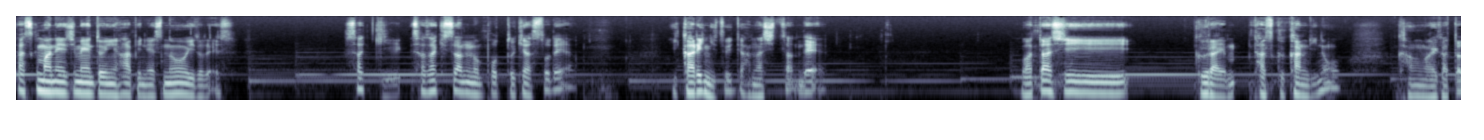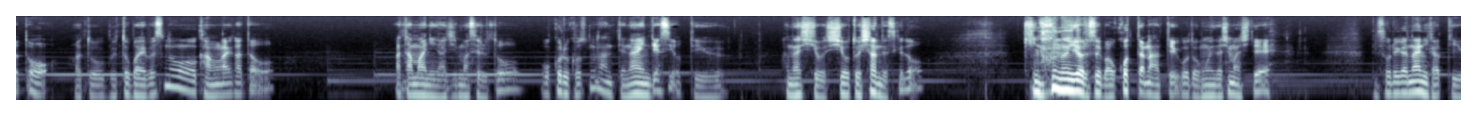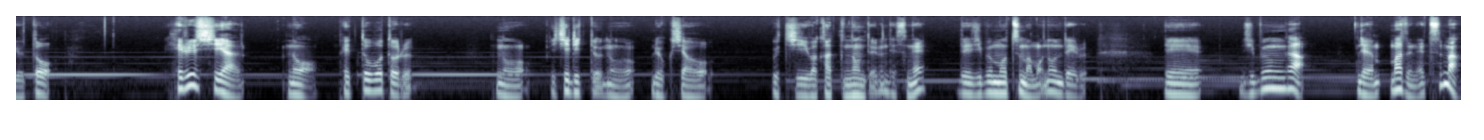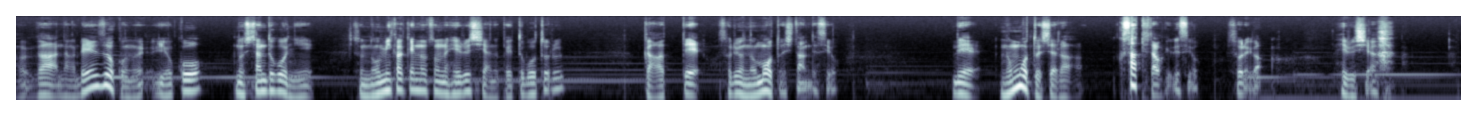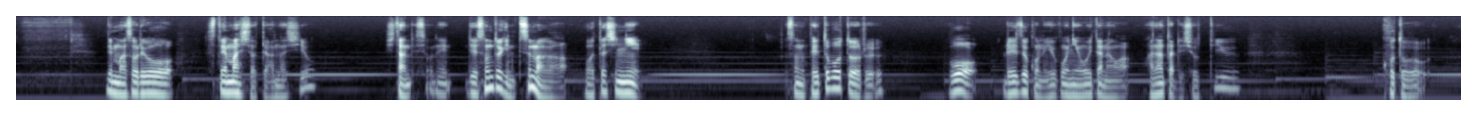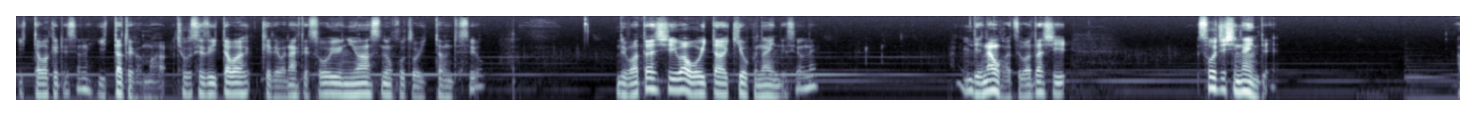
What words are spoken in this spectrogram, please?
タスクマネジメントインハピネスの井戸です。さっき佐々木さんのポッドキャストで怒りについて話してたんで、私ぐらいタスク管理の考え方と、あとグッドバイブスの考え方を頭になじませると怒ることなんてないんですよっていう話をしようとしたんですけど、昨日の夜そういえば怒ったなっていうことを思い出しまして、それが何かっていうと、ヘルシアのペットボトルの1リットルの緑茶をうちは買って飲んでるんですね。で、自分も妻も飲んでいる。で、自分が、で、まずね、妻がなんか冷蔵庫の横の下のところに、その飲みかけのそのヘルシアのペットボトルがあって、それを飲もうとしたんですよ。で、飲もうとしたら腐ってたわけですよ。それが。ヘルシアがで、まあそれを捨てましたって話をしたんですよね。で、その時に妻が私に、そのペットボトルを冷蔵庫の横に置いたのはあなたでしょっていうことを言ったわけですよね。言ったというか、まあ、直接言ったわけではなくて、そういうニュアンスのことを言ったんですよ。で、私は置いた記憶ないんですよね。で、なおかつ私、掃除しないんで、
